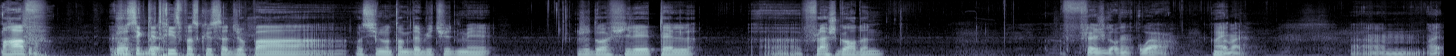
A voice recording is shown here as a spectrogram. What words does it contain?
Raph, je sais que t'es es bah- triste parce que ça dure pas aussi longtemps que d'habitude, mais je dois filer tel Flash Gordon. Flash Gordon, waouh, pas mal. Euh, ouais,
